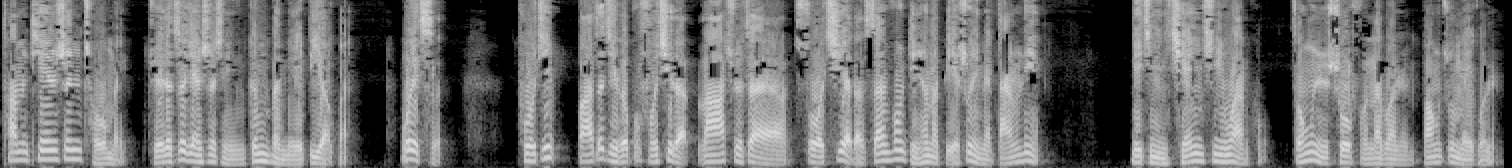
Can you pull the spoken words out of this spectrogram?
他们天生仇美，觉得这件事情根本没必要管。为此。普京把这几个不服气的拉去在索契尔的山峰顶上的别墅里面单练，历尽千辛万苦，终于说服那帮人帮助美国人，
